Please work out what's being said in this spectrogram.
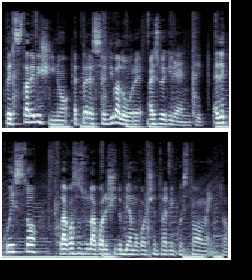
per stare vicino e per essere di valore ai suoi clienti. Ed è questo la cosa sulla quale ci dobbiamo concentrare in questo momento.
